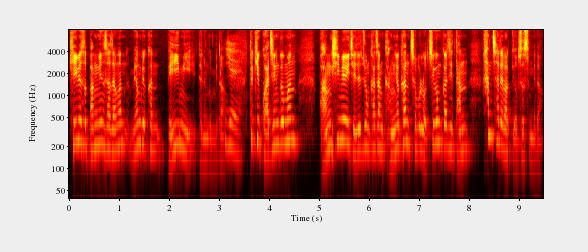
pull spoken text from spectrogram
KBS 박민 사장은 명백한 배임이 되는 겁니다. 예. 특히 과징금은 방심위의 제재 중 가장 강력한 처벌로 지금까지 단 한 차례밖에 없었습니다.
